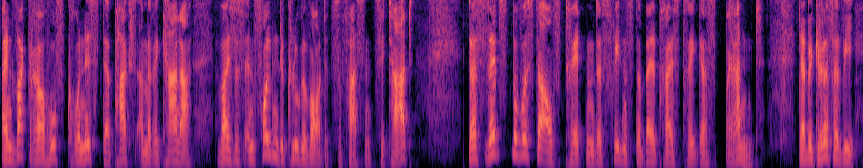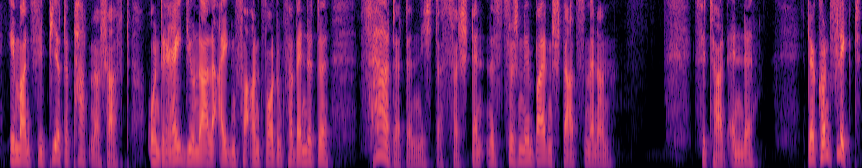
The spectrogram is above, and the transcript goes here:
Ein wackerer Hofchronist der Pax Amerikaner weiß es in folgende kluge Worte zu fassen. Zitat Das selbstbewusste Auftreten des Friedensnobelpreisträgers Brandt, der Begriffe wie emanzipierte Partnerschaft und regionale Eigenverantwortung verwendete, förderte nicht das Verständnis zwischen den beiden Staatsmännern. Zitat Ende. Der Konflikt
